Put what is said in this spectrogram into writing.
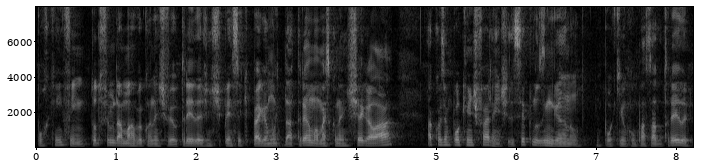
Porque, enfim, todo filme da Marvel, quando a gente vê o trailer, a gente pensa que pega muito da trama, mas quando a gente chega lá, a coisa é um pouquinho diferente. Eles sempre nos enganam um pouquinho com o passado do trailer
